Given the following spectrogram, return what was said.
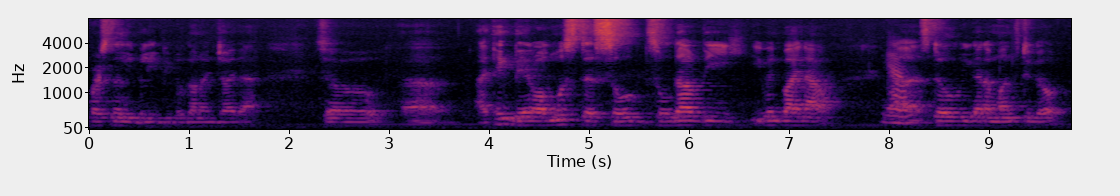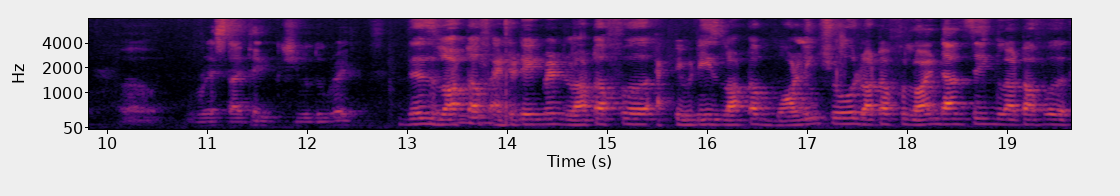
personally believe people are gonna enjoy that. So uh, I think they're almost uh, sold sold out the event by now. Yeah. Uh, still, we got a month to go. Uh, rest, I think she will do great. There's a lot of entertainment, lot of uh, activities, lot of modeling show, lot of line dancing, lot of uh,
